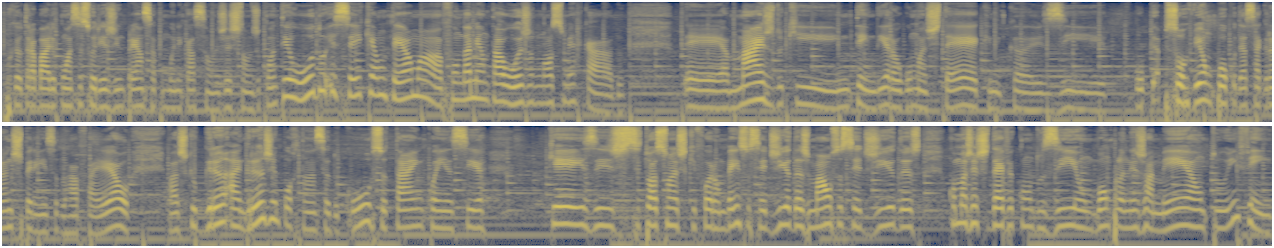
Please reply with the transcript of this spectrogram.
porque eu trabalho com assessoria de imprensa, comunicação e gestão de conteúdo e sei que é um tema fundamental hoje no nosso mercado. É, mais do que entender algumas técnicas e absorver um pouco dessa grande experiência do Rafael, acho que o, a grande importância do curso está em conhecer cases, situações que foram bem sucedidas, mal sucedidas, como a gente deve conduzir um bom planejamento, enfim,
